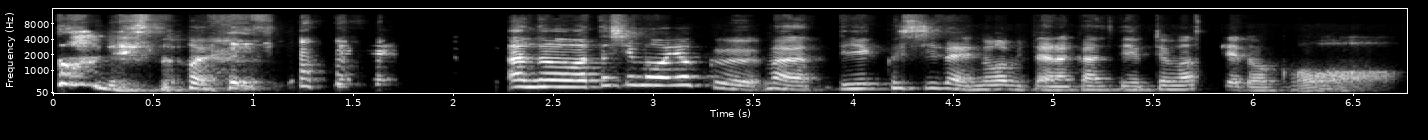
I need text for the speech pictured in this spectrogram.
そうです、そうです。あの、私もよく、まあ、DX 時代のみたいな感じで言ってますけど、こう、えっと、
